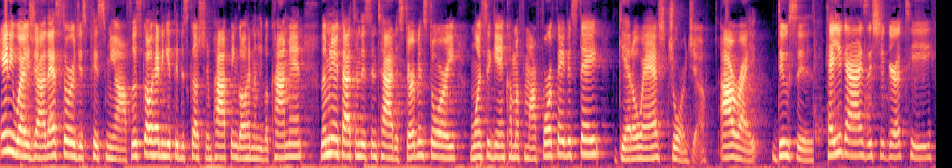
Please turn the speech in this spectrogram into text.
Anyways, y'all, that story just pissed me off. Let's go ahead and get the discussion popping. Go ahead and leave a comment. Let me know your thoughts on this entire disturbing story. Once again, coming from our fourth favorite state, ghetto ass Georgia. All right, deuces. Hey, you guys, it's your girl T.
